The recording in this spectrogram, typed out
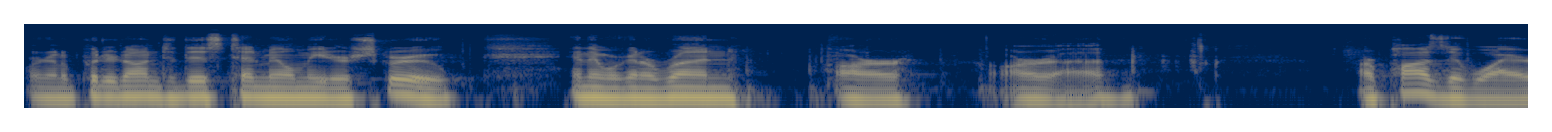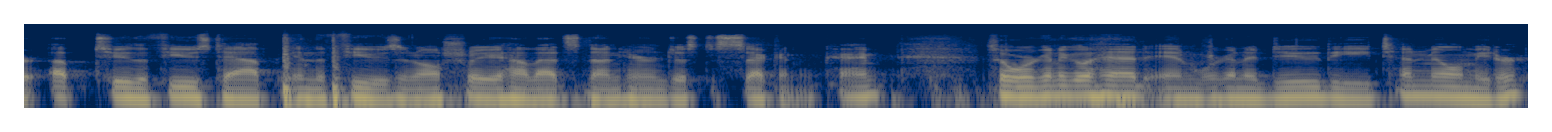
we're gonna put it onto this 10 millimeter screw, and then we're gonna run our, our uh, our positive wire up to the fuse tap in the fuse and I'll show you how that's done here in just a second okay so we're gonna go ahead and we're gonna do the 10 millimeter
